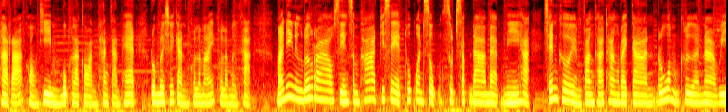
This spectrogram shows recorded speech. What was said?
ภาระของทีมบุคลากรทางการแพทย์ รวมด้วยช่วยกันคนละไม้คนละมือค่ะ มาอีกหนึ่งเรื่องราวเสียงสัมภาษณ์พิเศษทุกวันศุกร์สุดสัปดาห์แบบนี้ค่ะเช่นเคยฟังคะทางรายการร่วมเครือนาวี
